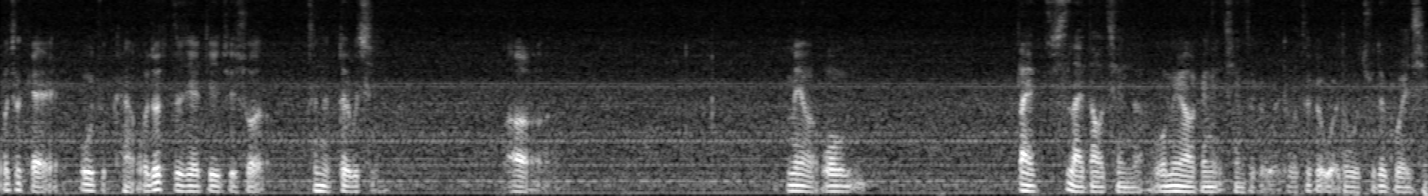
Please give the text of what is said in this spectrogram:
我就给屋主看，我就直接第一句说：“真的对不起。”呃，没有我。来是来道歉的，我没有要跟你签这个委托，这个委托我绝对不会签。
